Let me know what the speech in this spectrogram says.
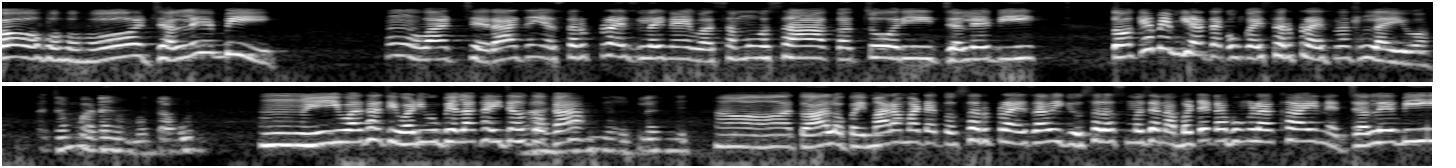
ઓહો હો હો વાત છે. રાજ અહીંયા સરપ્રાઈઝ લઈને આવ્યા. સમોસા કચોરી જલેબી. તો કેમ એમ ગયા હતા કે હું કઈ સરપ્રાઈઝ નથી લાવ્યો? જમવા ટાઈમ બતાવું હમ ઈ વાત સાચી. વડી હું પેલા ખાઈ જાવ તો કા? હા તો હાલો ભાઈ મારા માટે તો સરપ્રાઈઝ આવી ગયું. સરસ મજાના બટેટા ભૂંગળા ખાઈ ને જલેબી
